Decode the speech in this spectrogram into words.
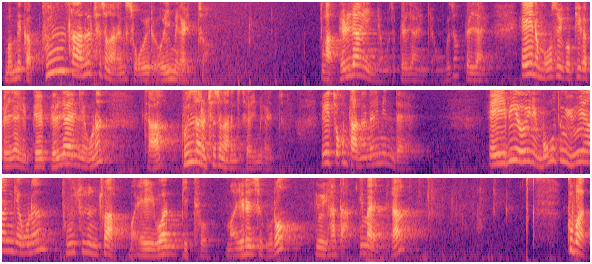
뭡니까? 분산을 추정하는 것이 오히려 의미가 있죠. 아, 별량인 경우죠. 별량인 경우. 그죠? 별량. A는 모수이고 B가 별량이, 별- 별량인 경우는 자, 분산을 추정하는 게 의미가 있죠. 이게 조금 다른 의미인데, A, B 요인이 모두 유의한 경우는 두 수준 조합, 뭐 A1, B2, 뭐 이런 식으로 유의하다. 이 말입니다. 9번.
